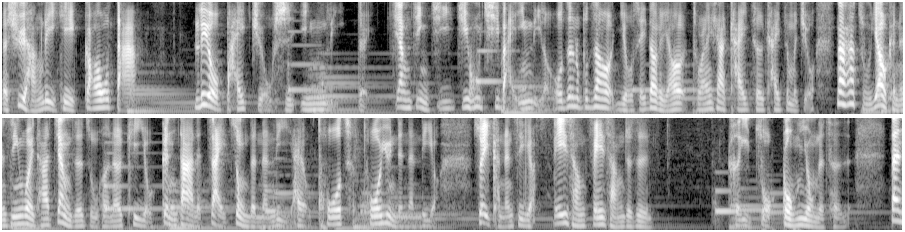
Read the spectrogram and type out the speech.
呃续航力可以高达六百九十英里，对，将近几几乎七百英里了。我真的不知道有谁到底要突然一下开车开这么久。那它主要可能是因为它这样子的组合呢，可以有更大的载重的能力，还有拖车托运的能力哦。所以可能是一个非常非常就是可以做公用的车子，但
